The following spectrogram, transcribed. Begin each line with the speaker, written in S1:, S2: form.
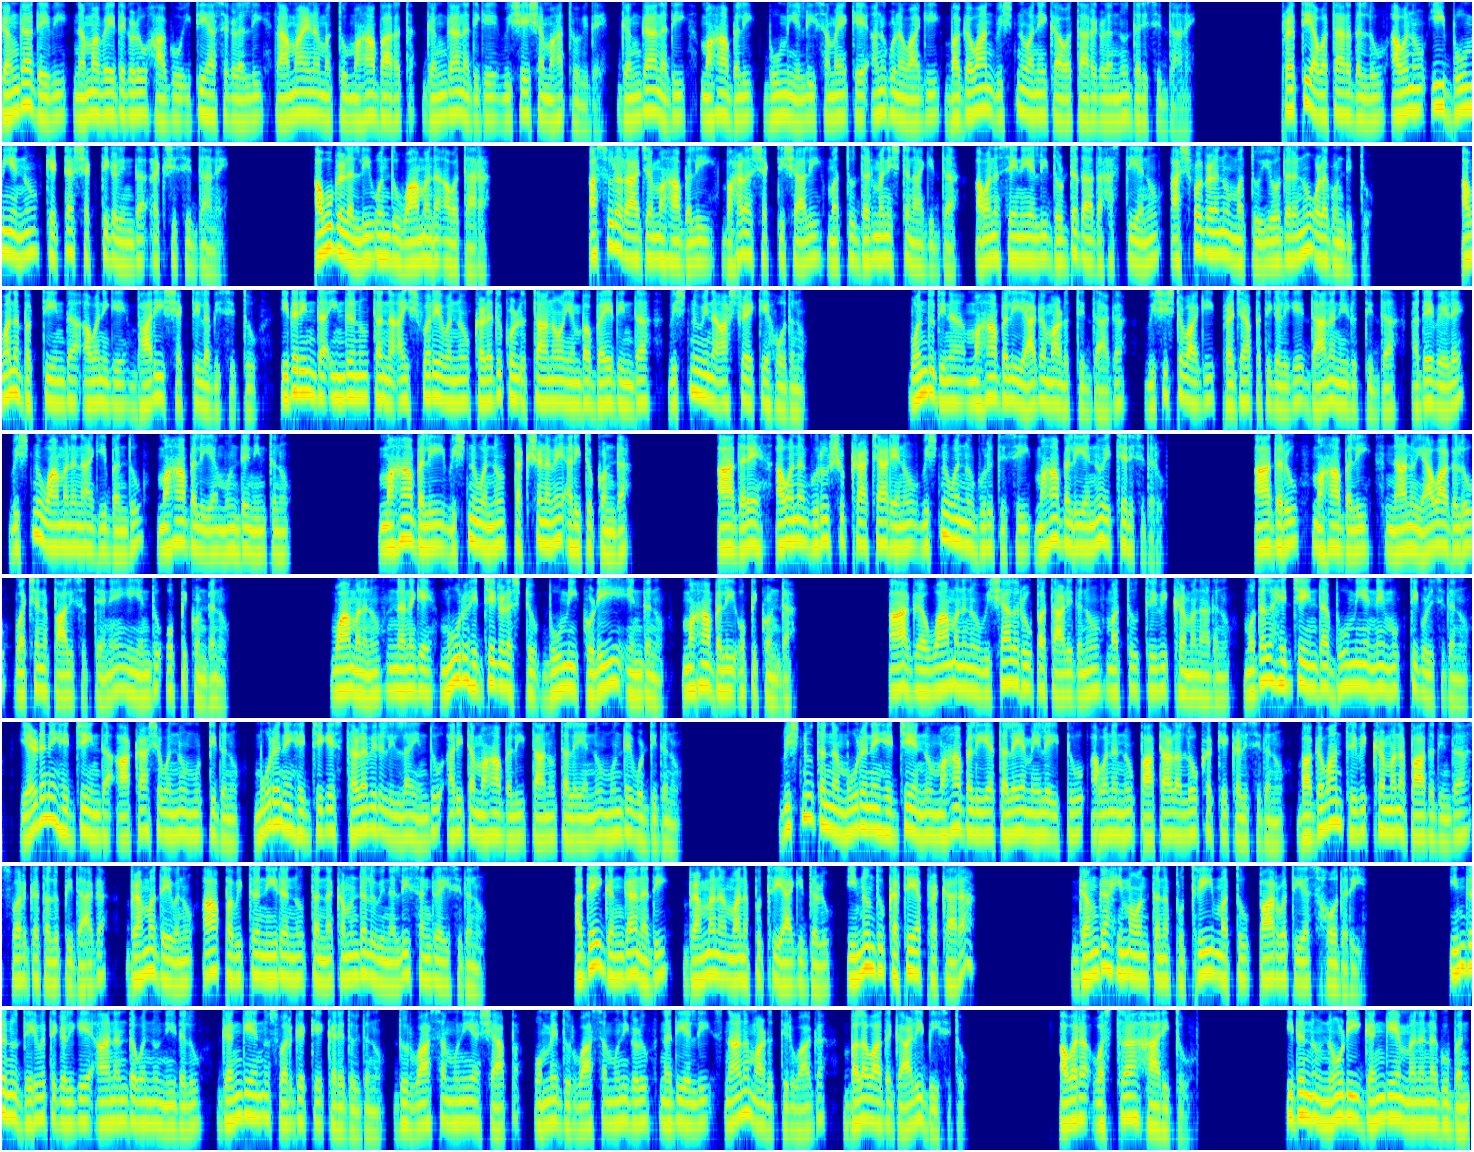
S1: ಗಂಗಾದೇವಿ, ನಮ್ಮ ವೇದಗಳು ಹಾಗೂ ಇತಿಹಾಸಗಳಲ್ಲಿ ರಾಮಾಯಣ ಮತ್ತು ಮಹಾಭಾರತ ಗಂಗಾ ನದಿಗೆ ವಿಶೇಷ ಮಹತ್ವವಿದೆ. ಗಂಗಾ ನದಿ ಮಹಾಬಲಿ ಭೂಮಿಯಲ್ಲಿ ಸಮಯಕ್ಕೆ ಅನುಗುಣವಾಗಿ ಭಗವಾನ್ ವಿಷ್ಣು ಅನೇಕ ಅವತಾರಗಳನ್ನು ಧರಿಸಿದ್ದಾನೆ. ಪ್ರತಿ ಅವತಾರದಲ್ಲೂ ಅವನು ಈ ಭೂಮಿಯನ್ನು ಕೆಟ್ಟ ಶಕ್ತಿಗಳಿಂದ ರಕ್ಷಿಸಿದ್ದಾನೆ. ಅವುಗಳಲ್ಲಿ ಒಂದು ವಾಮನ ಅವತಾರ. ಅಸುರ ರಾಜ ಮಹಾಬಲಿ ಬಹಳ ಶಕ್ತಿಶಾಲಿ ಮತ್ತು ಧರ್ಮನಿಷ್ಠನಾಗಿದ್ದ, ಅವನ ಸೇನೆಯಲ್ಲಿ ದೊಡ್ಡದಾದ ಹಸ್ತಿಯನು ಅಶ್ವಗಳನ್ನು ಮತ್ತು ಯೋಧರನ್ನೂ ಒಳಗೊಂಡಿತ್ತು. ಅವನ ಭಕ್ತಿಯಿಂದ ಅವನಿಗೆ ಭಾರೀ ಶಕ್ತಿ ಲಭಿಸಿತ್ತು. ಇದರಿಂದ ಇಂದ್ರನು ತನ್ನ ಐಶ್ವರ್ಯವನ್ನು ಕಳೆದುಕೊಳ್ಳುತ್ತಾನೋ ಎಂಬ ಭಯದಿಂದ ವಿಷ್ಣುವಿನ ಆಶ್ರಯಕ್ಕೆ ಹೋದನು. ಒಂದು ದಿನ ಮಹಾಬಲಿ ಯಾಗ ಮಾಡುತ್ತಿದ್ದಾಗ ವಿಶಿಷ್ಟವಾಗಿ ಪ್ರಜಾಪತಿಗಳಿಗೆ ದಾನ ನೀಡುತ್ತಿದ್ದ ಅದೇ ವೇಳೆ ವಿಷ್ಣು ವಾಮನನಾಗಿ ಬಂದು ಮಹಾಬಲಿಯ ಮುಂದೆ ನಿಂತನು. ಮಹಾಬಲಿ ವಿಷ್ಣುವನ್ನು ತಕ್ಷಣವೇ ಅರಿತುಕೊಂಡ. ಆದರೆ ಅವನ ಗುರು ಶುಕ್ರಾಚಾರ್ಯನು ವಿಷ್ಣುವನ್ನು ಗುರುತಿಸಿ ಮಹಾಬಲಿಯನ್ನು ಎಚ್ಚರಿಸಿದರು. ಆದರೂ ಮಹಾಬಲಿ, ನಾನು ಯಾವಾಗಲೂ ವಚನ ಪಾಲಿಸುತ್ತೇನೆ ಎಂದು ಒಪ್ಪಿಕೊಂಡನು. ವಾಮನನು, ನನಗೆ ಮೂರು ಹೆಜ್ಜೆಗಳಷ್ಟು ಭೂಮಿ ಕೊಡಿ ಎಂದನು. ಮಹಾಬಲಿ ಒಪ್ಪಿಕೊಂಡ. ಆಗ ವಾಮನನು ವಿಶಾಲ ರೂಪ ತಾಳಿದನು ಮತ್ತು ತ್ರಿವಿಕ್ರಮನಾದನು. ಮೊದಲ ಹೆಜ್ಜೆಯಿಂದ ಭೂಮಿಯನ್ನೇ ಮುಕ್ತಿಗೊಳಿಸಿದನು. ಎರಡನೇ ಹೆಜ್ಜೆಯಿಂದ ಆಕಾಶವನ್ನು ಮುಟ್ಟಿದನು. ಮೂರನೇ ಹೆಜ್ಜೆಗೆ ಸ್ಥಳವಿರಲಿಲ್ಲ ಎಂದು ಅರಿತ ಮಹಾಬಲಿ ತಾನು ತಲೆಯನ್ನು ಮುಂದೆ ಒಡ್ಡಿದನು. ವಿಷ್ಣು ತನ್ನ ಮೂರನೇ ಹೆಜ್ಜೆಯನ್ನು ಮಹಾಬಲಿಯ ತಲೆಯ ಮೇಲೆ ಇಟ್ಟು ಅವನನ್ನು ಪಾತಾಳ ಲೋಕಕ್ಕೆ ಕಳಿಸಿದನು. ಭಗವಾನ್ ತ್ರಿವಿಕ್ರಮನ ಪಾದದಿಂದ ಸ್ವರ್ಗ ತಲುಪಿದಾಗ ಬ್ರಹ್ಮದೇವನು ಆ ಪವಿತ್ರ ನೀರನ್ನು ತನ್ನ ಕಮಂಡಲುವಿನಲ್ಲಿ ಸಂಗ್ರಹಿಸಿದನು. ಅದೇ ಗಂಗಾ ನದಿ ಬ್ರಹ್ಮನ ಮನಪುತ್ರಿಯಾಗಿದ್ದಳು. ಇನ್ನೊಂದು ಕಥೆಯ ಪ್ರಕಾರ, ಗಂಗಾ ಹಿಮವಂತನ ಪುತ್ರಿ ಮತ್ತು ಪಾರ್ವತಿಯ ಸಹೋದರಿ. ಇಂದ್ರನು ದೇವತೆಗಳಿಗೆ ಆನಂದವನ್ನು ನೀಡಲು ಗಂಗೆಯನ್ನು ಸ್ವರ್ಗಕ್ಕೆ ಕರೆದೊಯ್ದನು. ದುರ್ವಾಸ ಮುನಿಯ ಶಾಪ, ಒಮ್ಮೆ ದುರ್ವಾಸ ಮುನಿಗಳು ನದಿಯಲ್ಲಿ ಸ್ನಾನ ಮಾಡುತ್ತಿರುವಾಗ ಬಲವಾದ ಗಾಳಿ ಬೀಸಿತು. ಅವರ ವಸ್ತ್ರ ಹಾರಿತು. ಇದನ್ನು ನೋಡಿ ಗಂಗೆಯ ಮನನಗು ಬಂತು.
